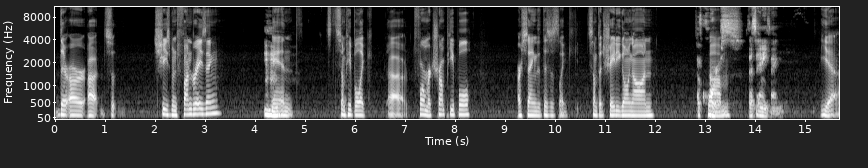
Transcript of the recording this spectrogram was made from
there are uh, so she's been fundraising Mhm. and some people like uh, former Trump people are saying that this is like something shady going on. Of course, that's anything. Yeah,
